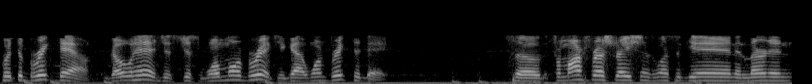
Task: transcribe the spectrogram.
Put the brick down. Go ahead. Just just one more brick. You got one brick today. So from our frustrations once again and learning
